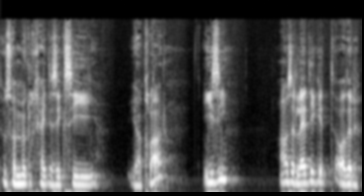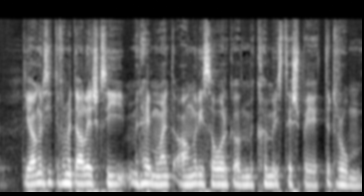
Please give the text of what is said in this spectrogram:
Die Auswahlmöglichkeiten waren, ja klar, easy, alles erledigt. Oder die andere Seite der Medaille war, wir haben im Moment andere Sorgen und wir kümmern uns dann später darum.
